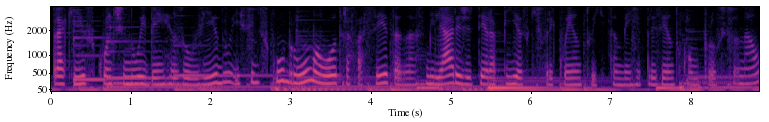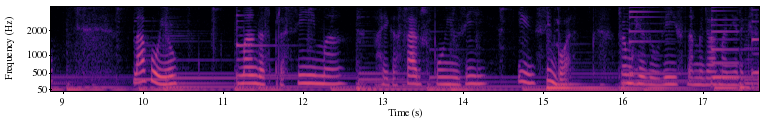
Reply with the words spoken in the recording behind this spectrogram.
para que isso continue bem resolvido e se descubra uma ou outra faceta nas milhares de terapias que frequento e que também represento como profissional, lá vou eu, mangas para cima, arregaçar os punhos e, e se embora. Vamos resolver isso da melhor maneira que se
